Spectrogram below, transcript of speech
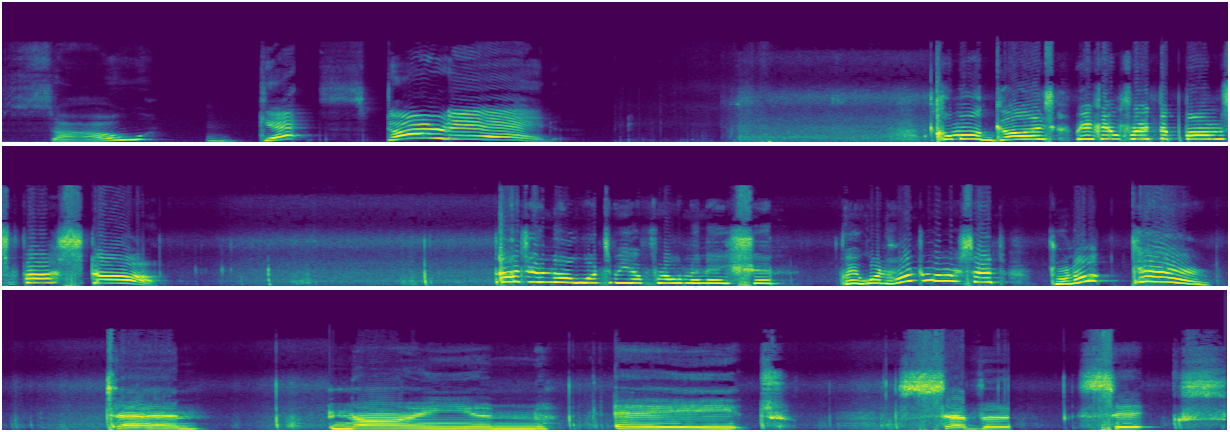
So, get started! Seven, six,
